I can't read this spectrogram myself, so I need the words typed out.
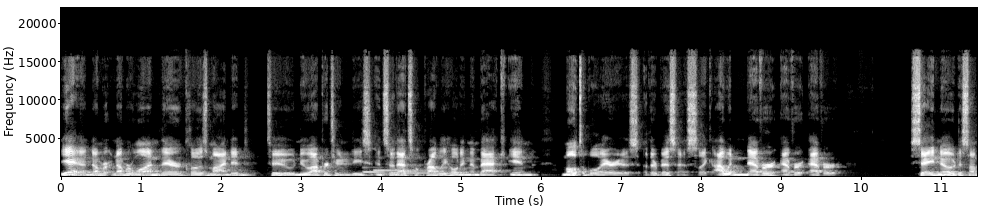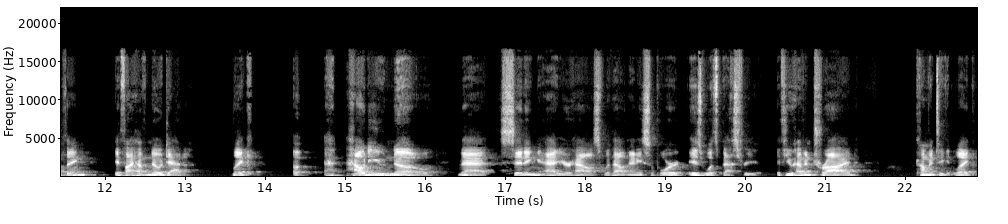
yeah, number number one, they're closed-minded to new opportunities, and so that's probably holding them back in multiple areas of their business. Like I would never, ever, ever say no to something if I have no data. Like, how do you know that sitting at your house without any support is what's best for you if you haven't tried coming to like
